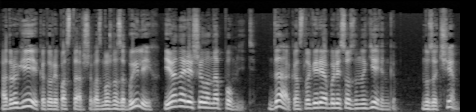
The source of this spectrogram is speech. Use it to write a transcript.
А другие, которые постарше, возможно, забыли их, и она решила напомнить. Да, концлагеря были созданы Герингом. Но зачем?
